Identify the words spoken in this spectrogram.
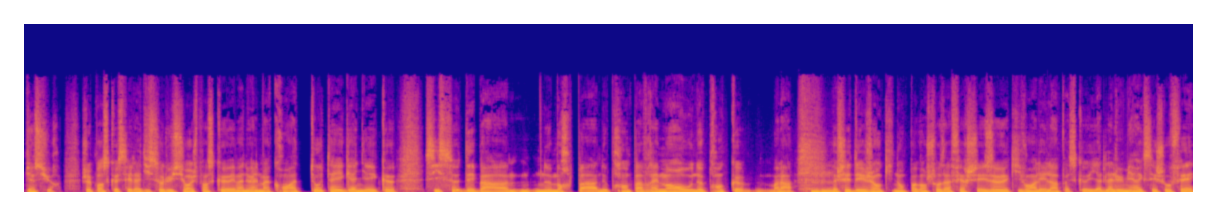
bien sûr. Je pense que c'est la dissolution et je pense que Emmanuel Macron a tout à y gagner. Que si ce débat ne mord pas, ne prend pas vraiment ou ne prend que voilà Mhm. chez des gens qui n'ont pas grand-chose à faire chez eux et qui vont aller là parce qu'il y a de la lumière et que c'est chauffé,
